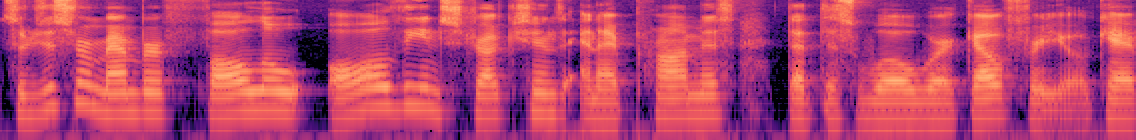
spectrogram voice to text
So just remember, follow all the instructions and I promise that this will work out for you, okay?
